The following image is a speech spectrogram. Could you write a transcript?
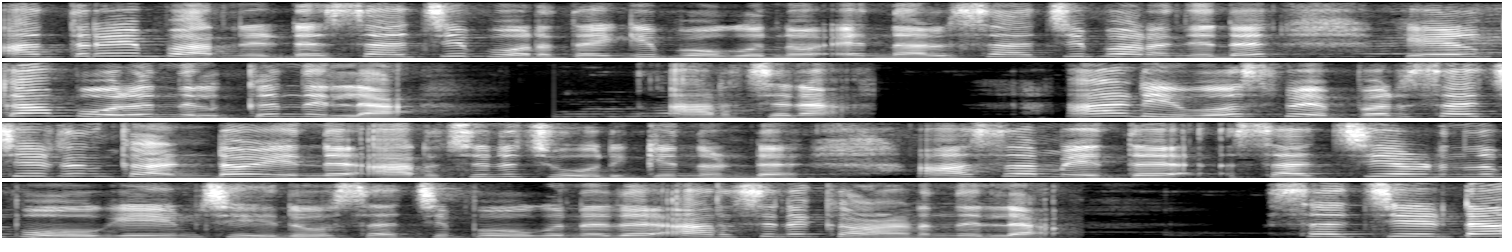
അത്രയും പറഞ്ഞിട്ട് സച്ചി പുറത്തേക്ക് പോകുന്നു. എന്നാൽ സച്ചി പറഞ്ഞത് കേൾക്കാൻ പോലും നിൽക്കുന്നില്ല. അർച്ചന ആ ഡിവോഴ്സ് പേപ്പർ സച്ചിയേട്ടൻ കണ്ടോ എന്ന് അർച്ചന ചോദിക്കുന്നുണ്ട്. ആ സമയത്ത് സച്ചി അവിടെ നിന്ന് പോവുകയും ചെയ്തു. സച്ചി പോകുന്നത് അർച്ചന കാണുന്നില്ല. സച്ചേട്ടാ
